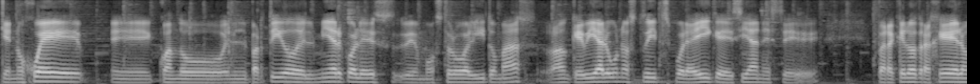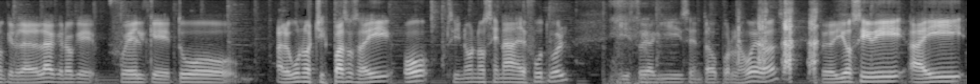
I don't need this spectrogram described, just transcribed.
que no juegue eh, cuando en el partido del miércoles eh, mostró algo más. Aunque vi algunos tweets por ahí que decían este para qué lo trajeron, que la la la, creo que fue el que tuvo algunos chispazos ahí, o si no, no sé nada de fútbol. Y estoy aquí sentado por las huevas. Pero yo sí vi ahí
